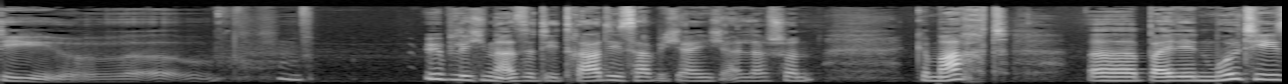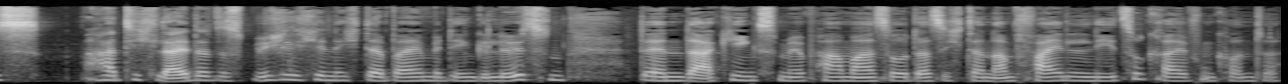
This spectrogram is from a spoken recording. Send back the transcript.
die äh, üblichen, also die Tradis habe ich eigentlich alle schon gemacht. Äh, bei den Multis hatte ich leider das Büchelchen nicht dabei mit den gelösten. Denn da ging es mir ein paar Mal so, dass ich dann am Final nie zugreifen konnte.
